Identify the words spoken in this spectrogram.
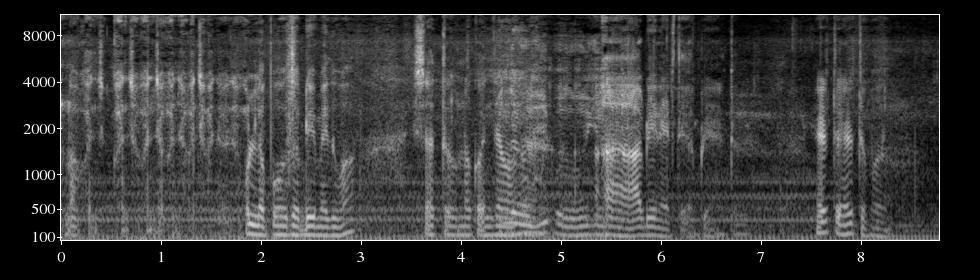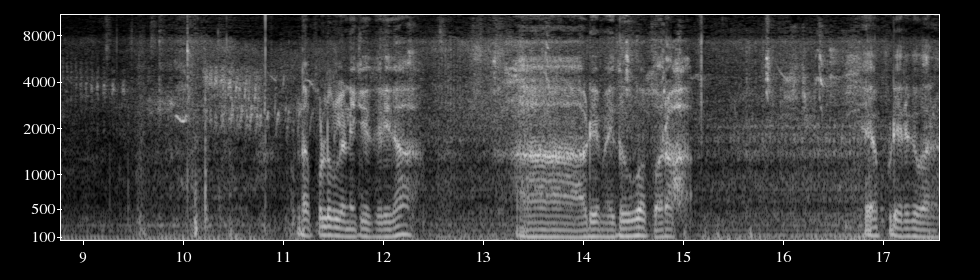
இன்னும் கொஞ்சம் கொஞ்சம் கொஞ்சம் கொஞ்சம் கொஞ்சம் கொஞ்சம் கொஞ்சம். உள்ளே போகுது அப்படியே மெதுவாக சத்து இன்னும் கொஞ்சம். அப்படியே நிறுத்து அப்படியே நிறுத்து. நிறுத்து நிறுத்து போதும். இந்த புல்லுக்குள்ளே நிற்கிது தெரியுதா? அப்படியே மெதுவாக போகிறா எப்படி இருக்கு பாரு.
